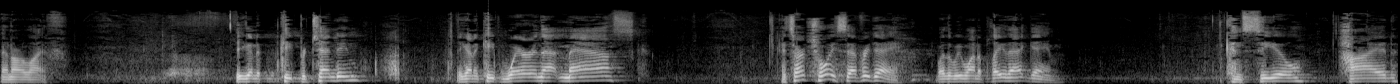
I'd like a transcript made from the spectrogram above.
in our life. You're going to keep pretending. You're going to keep wearing that mask. It's our choice every day whether we want to play that game. Conceal, hide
